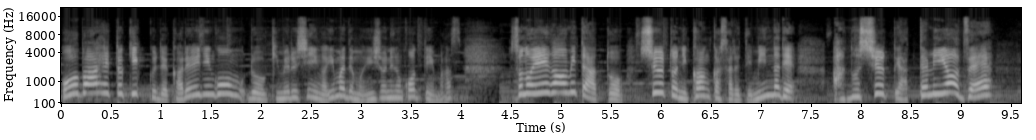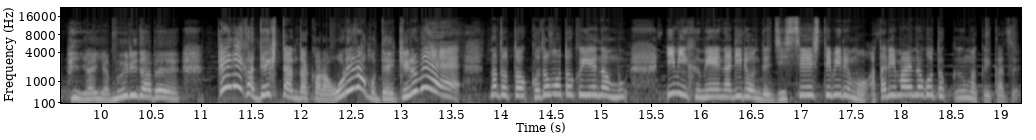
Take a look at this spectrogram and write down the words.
オーバーヘッドキックで華麗にゴールを決めるシーンが今でも印象に残っています。その映画を見た後シュートに感化されてみんなであのシュートやってみようぜいやいや無理だべ。ペレができたんだから俺らもできるべ。などと子供特有の意味不明な理論で実践してみるも当たり前のごとくうまくいかず。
